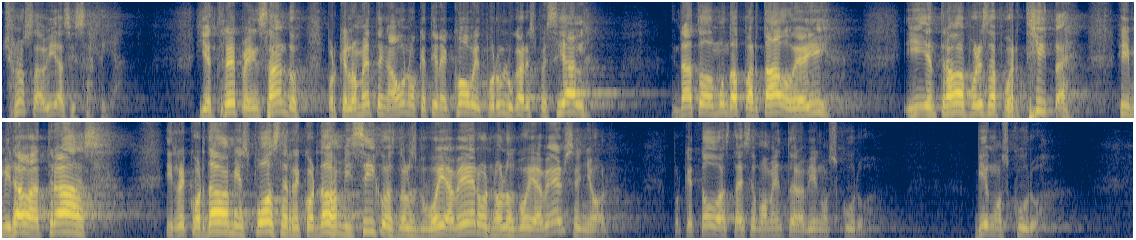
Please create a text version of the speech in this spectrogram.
Yo no sabía si salía. Y entré pensando, porque lo meten a uno que tiene COVID por un lugar especial, da todo el mundo apartado de ahí. Y entraba por esa puertita y miraba atrás y recordaba a mi esposa, recordaba a mis hijos, no los voy a ver o no los voy a ver, Señor porque todo hasta ese momento era bien oscuro, bien oscuro.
